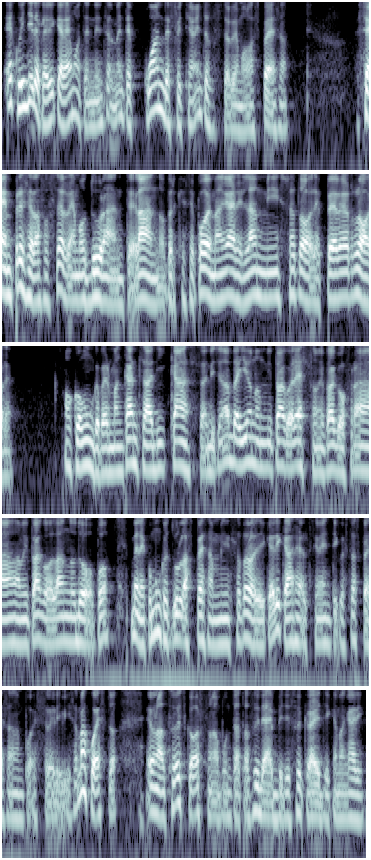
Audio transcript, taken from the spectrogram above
e quindi le caricheremo tendenzialmente quando effettivamente sosterremo la spesa. Sempre se la sosterremo durante l'anno, perché se poi magari l'amministratore per errore o comunque per mancanza di cassa dice vabbè io non mi pago adesso, mi pago, fra, mi pago l'anno dopo, bene comunque tu la spesa amministrativa devi caricare altrimenti questa spesa non può essere divisa. Ma questo è un altro discorso, una puntata sui debiti, sui crediti che magari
